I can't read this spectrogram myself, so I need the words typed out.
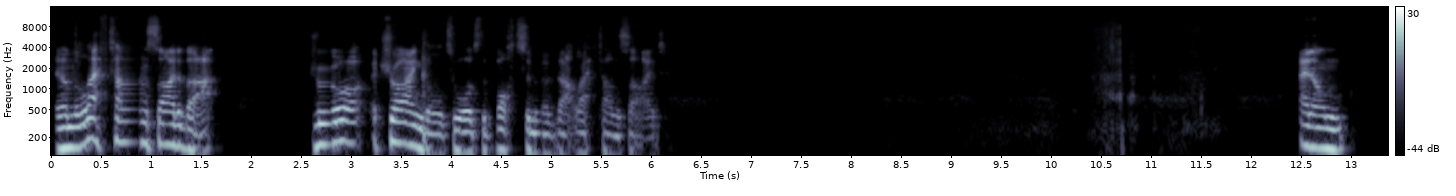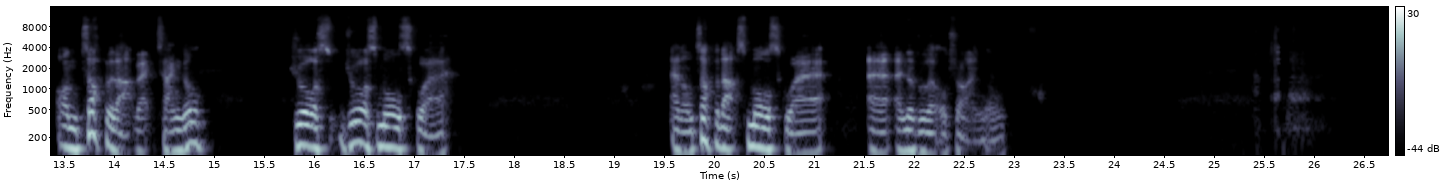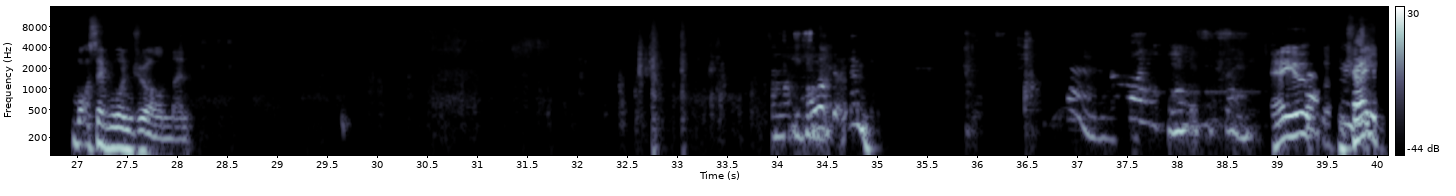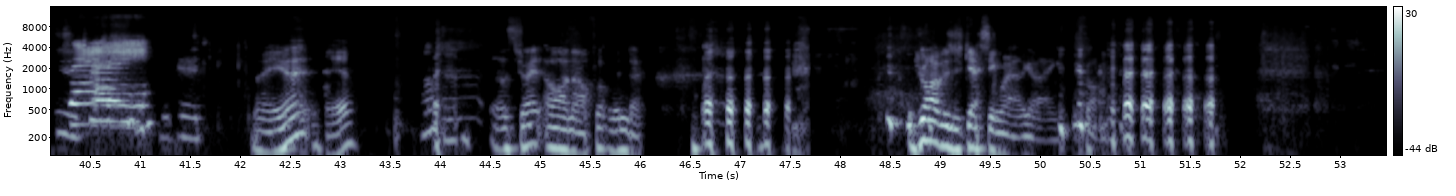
and on the left hand side of that, draw a triangle towards the bottom of that left hand side. And on on top of that rectangle, draw draw a small square. And on top of that small square, uh, another little triangle. What's everyone drawn then? And what you Oh, do. look at them. Yeah, it's exciting. There you go. Train. Train. There you go. Yeah. Well done. That's straight. Oh no, I've got the window. The driver's just guessing where they're going.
